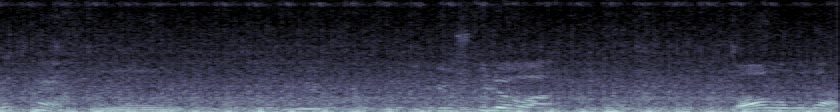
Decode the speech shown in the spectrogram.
Mi? Hmm. Büyük. 2-3 kilo var. Var mı bu da?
